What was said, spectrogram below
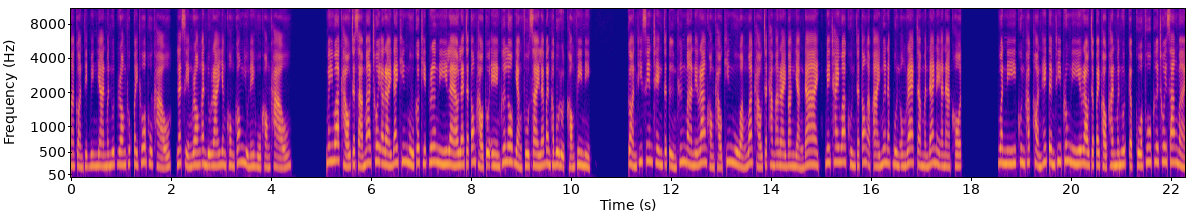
มาก่อนจิตวิญญาณมนุษย์ร้องทุกข์ไปทั่วภูเขา และเสียงร้องอันดุร้ายยังคงก้องอยู่ในหูของเขา ไม่ว่าเขาจะสามารถช่วยอะไรได้คิงมูก็คิดเรื่องนี้แล้ว และจะต้องเผาตัวเองเพื่อโลกอย่างฟูไซและบรรพบุรุษของฟีนิกซ์ก่อนที่เซียนเชงจะตื่นขึ้นมาในร่างของเขาคิงมูหวังว่าเขาจะทำอะไรบางอย่างได้ ไม่ใช่ว่าคุณจะต้องอับอายเมื่อนักบุญองค์แรกจำมันได้ในอนาคตวันนี้คุณพักผ่อนให้เต็มที่พรุ่งนี้เราจะไปเผาพันธุ์มนุษย์กับกัวฟู่เพื่อช่วยสร้างใหม่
